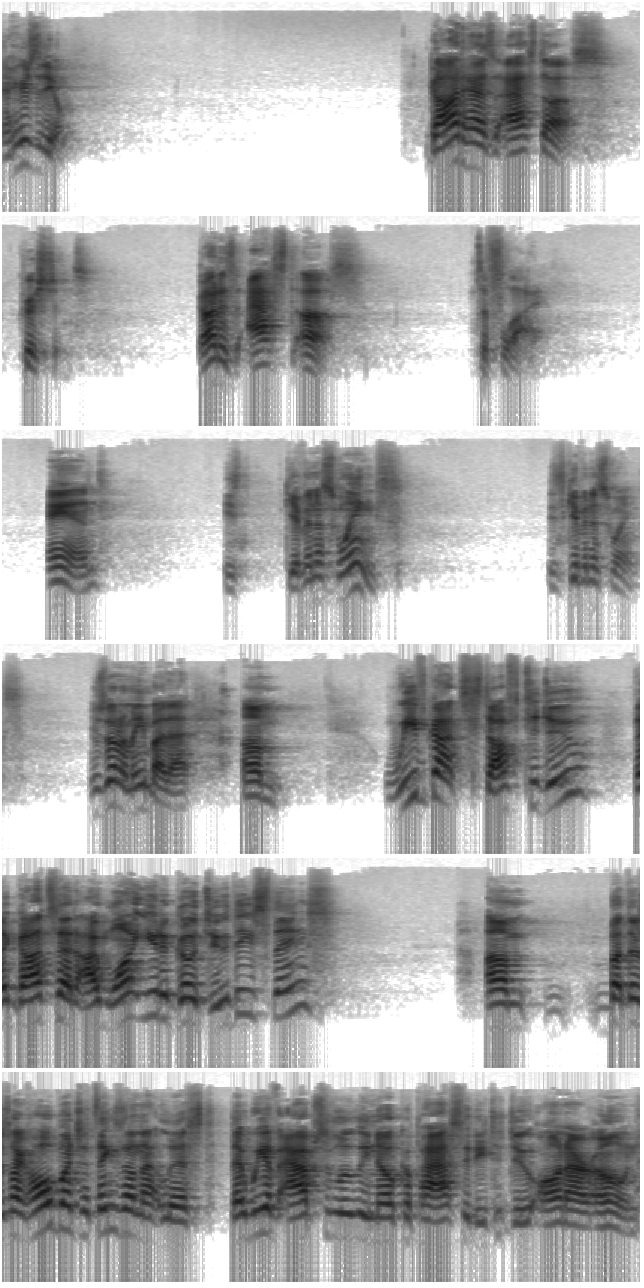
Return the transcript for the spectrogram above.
Now, here's the deal God has asked us, Christians, God has asked us to fly. And He's given us wings. He's given us wings. Here's what I mean by that. Um, we've got stuff to do that God said, I want you to go do these things. Um, but there's like a whole bunch of things on that list that we have absolutely no capacity to do on our own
